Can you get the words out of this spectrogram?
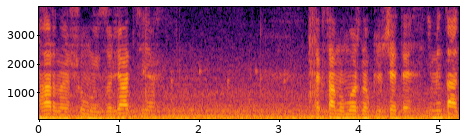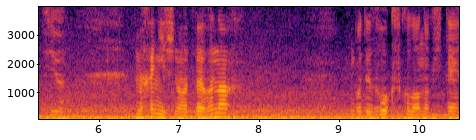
Гарна шумоізоляція. Так само можна включити імітацію механічного двигуна. Буде звук з колонок йти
